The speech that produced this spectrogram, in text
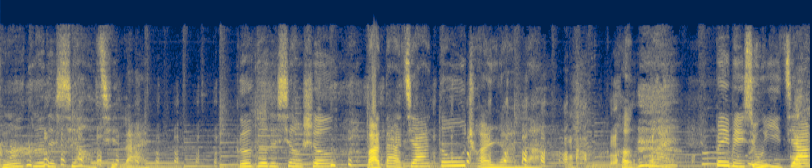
咯咯地笑起来，咯咯的笑声把大家都传染了。很快，贝贝熊一家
